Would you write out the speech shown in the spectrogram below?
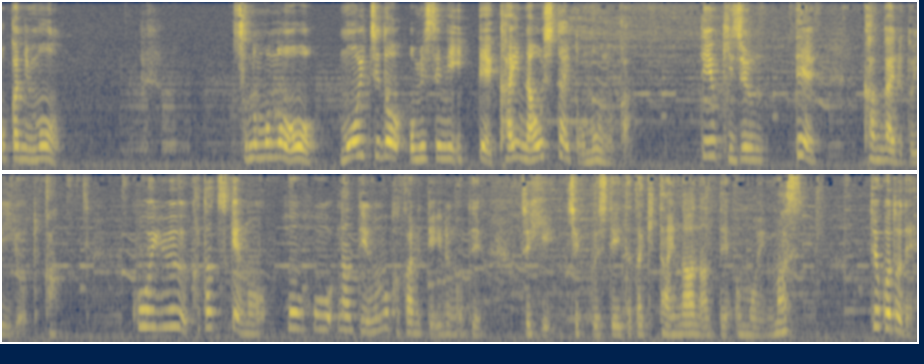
他にもそのものをもう一度お店に行って買い直したいと思うのかっていう基準で考えるといいよとかこういう片付けの方法なんていうのも書かれているので是非チェックしていただきたいななんて思います。ということで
